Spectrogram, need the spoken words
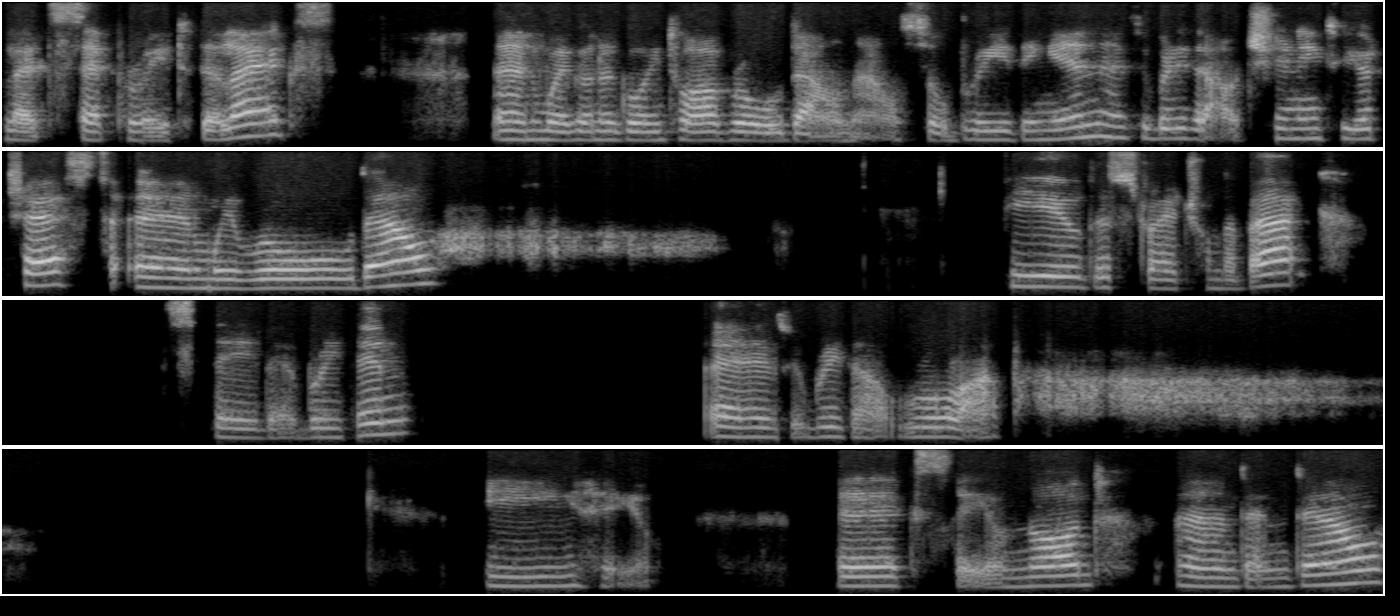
Let's separate the legs and we're gonna go into our roll down now. So breathing in as you breathe out, chin into your chest and we roll down. Feel the stretch on the back. Stay there, breathe in. As you breathe out, roll up. Inhale. Exhale, nod and then down.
